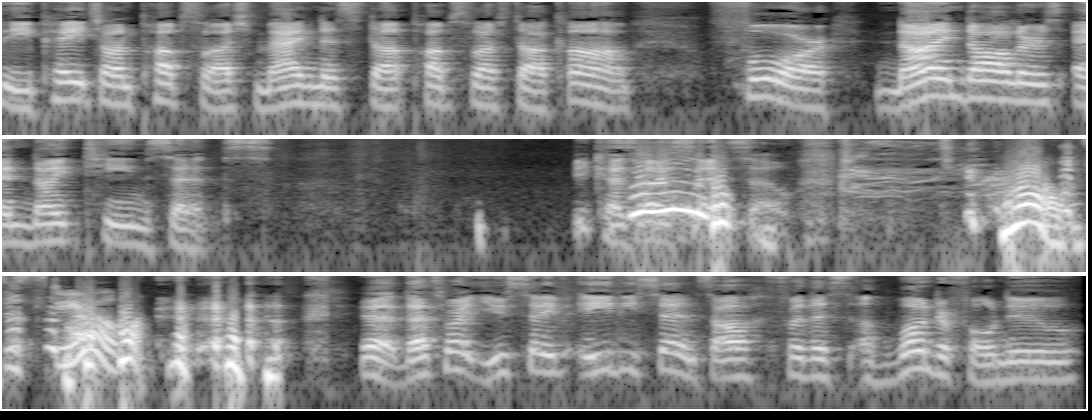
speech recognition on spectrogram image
the page on PubSlush, magnus.pubslush.com, for $9.19. Because I said so. Wow. It's a steal. Yeah, that's right. You save 80 cents off for this wonderful new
